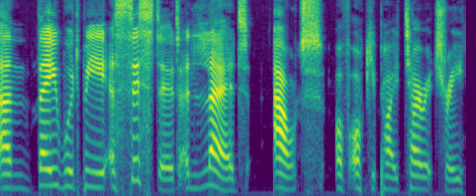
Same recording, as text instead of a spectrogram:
and they would be assisted and led out of occupied territory.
